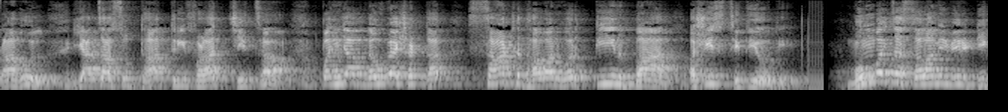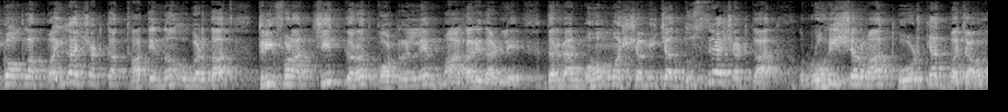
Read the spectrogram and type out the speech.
राहुल याचा सुद्धा त्रिफळा चीज झाला. पंजाब नवव्या षटकात साठ धावांवर तीन बाद अशी स्थिती होती. मुंबईचा सलामीवीर डिकॉकला पहिल्या षटकात खाते न उघडताच त्रिफळा चित करत कॉट्रेलने माघारी धाडले. दरम्यान मोहम्मद शमीच्या दुसऱ्या षटकात रोहित शर्मा थोडक्यात बचावला.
